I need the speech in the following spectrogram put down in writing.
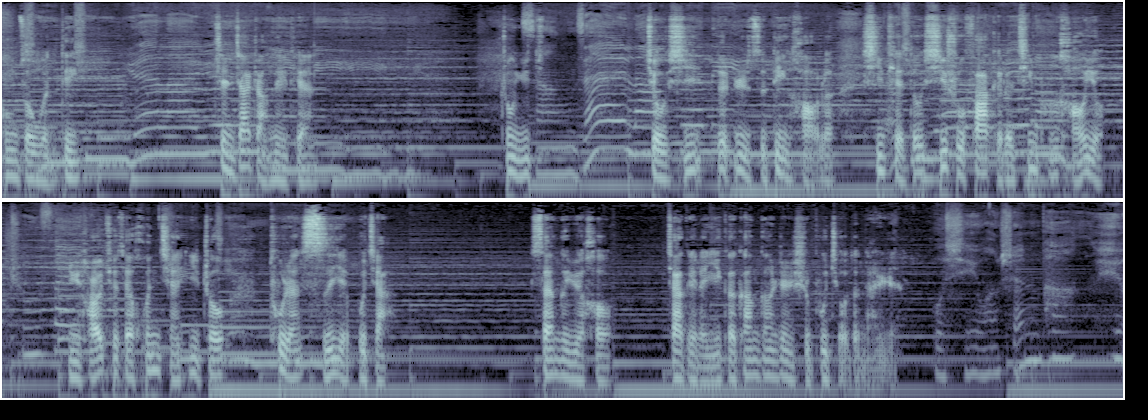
工作稳定。见家长那天，终于酒席的日子定好了，喜帖都悉数发给了亲朋好友。女孩却在婚前一周突然死也不嫁。三个月后，嫁给了一个刚刚认识不久的男人。我希望身旁有。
